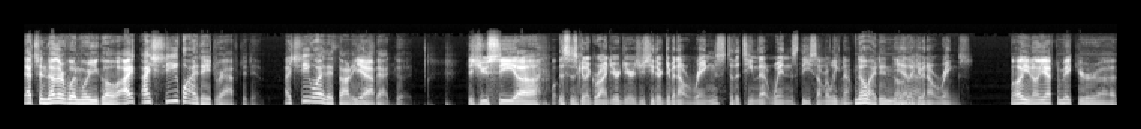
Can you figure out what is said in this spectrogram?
that's another one where you go, I I see why they drafted him. I see why they thought he Yeah. was that good. Did you see? uh This is gonna grind your gears. You see, they're giving out rings to the team that wins the summer league now. No, I didn't know yeah, that. they're giving out rings. well, you know, you have to make your uh,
